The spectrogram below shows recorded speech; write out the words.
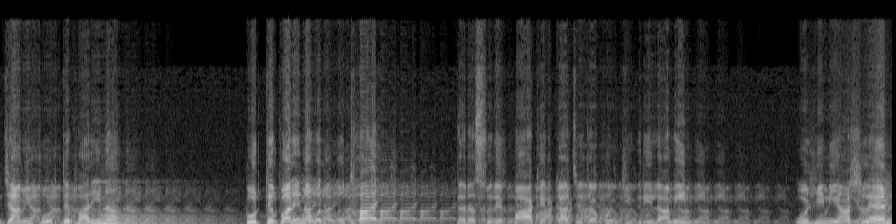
যে, আমি পড়তে পারি না। পড়তে পারি না বলে কোথায়? তা রাসূলে পাকের কাছে যখন জিবরিল আমিন ওহি নিয়ে আসলেন,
